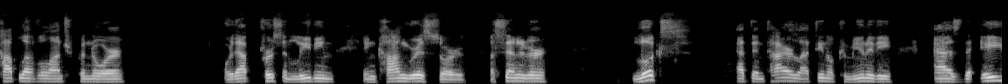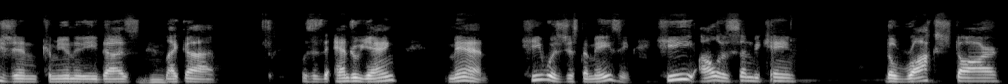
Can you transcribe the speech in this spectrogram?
top level entrepreneur or that person leading in Congress or a senator looks at the entire Latino community as the Asian community does. Mm-hmm. Like, uh, was this the Andrew Yang? Man, he was just amazing. He all of a sudden became the rock star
